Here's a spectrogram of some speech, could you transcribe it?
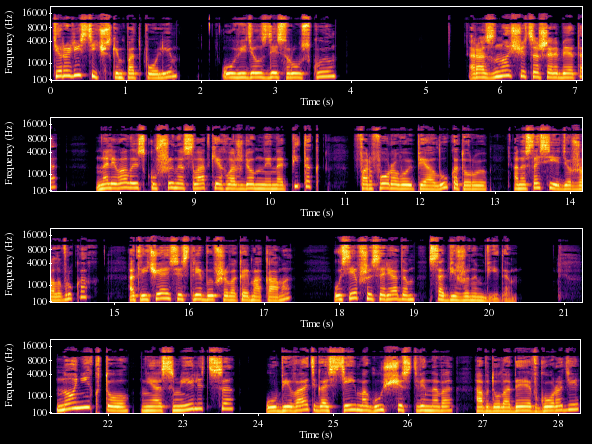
террористическим подпольем, увидел здесь русскую. Разносчица шербета наливала из кувшина сладкий охлажденный напиток в фарфоровую пиалу, которую Анастасия держала в руках, отвечая сестре бывшего каймакама, усевшейся рядом с обиженным видом. Но никто не осмелится убивать гостей могущественного Абдулабея в городе,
